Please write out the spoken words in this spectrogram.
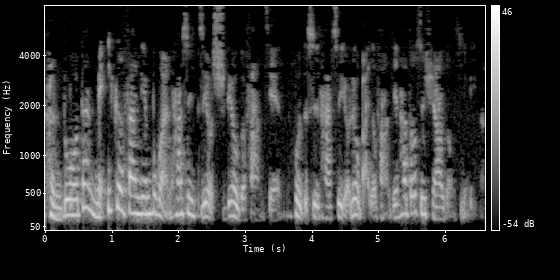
很多。但每一个饭店，不管它是只有十六个房间，或者是它是有六百个房间，它都是需要总经理的。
